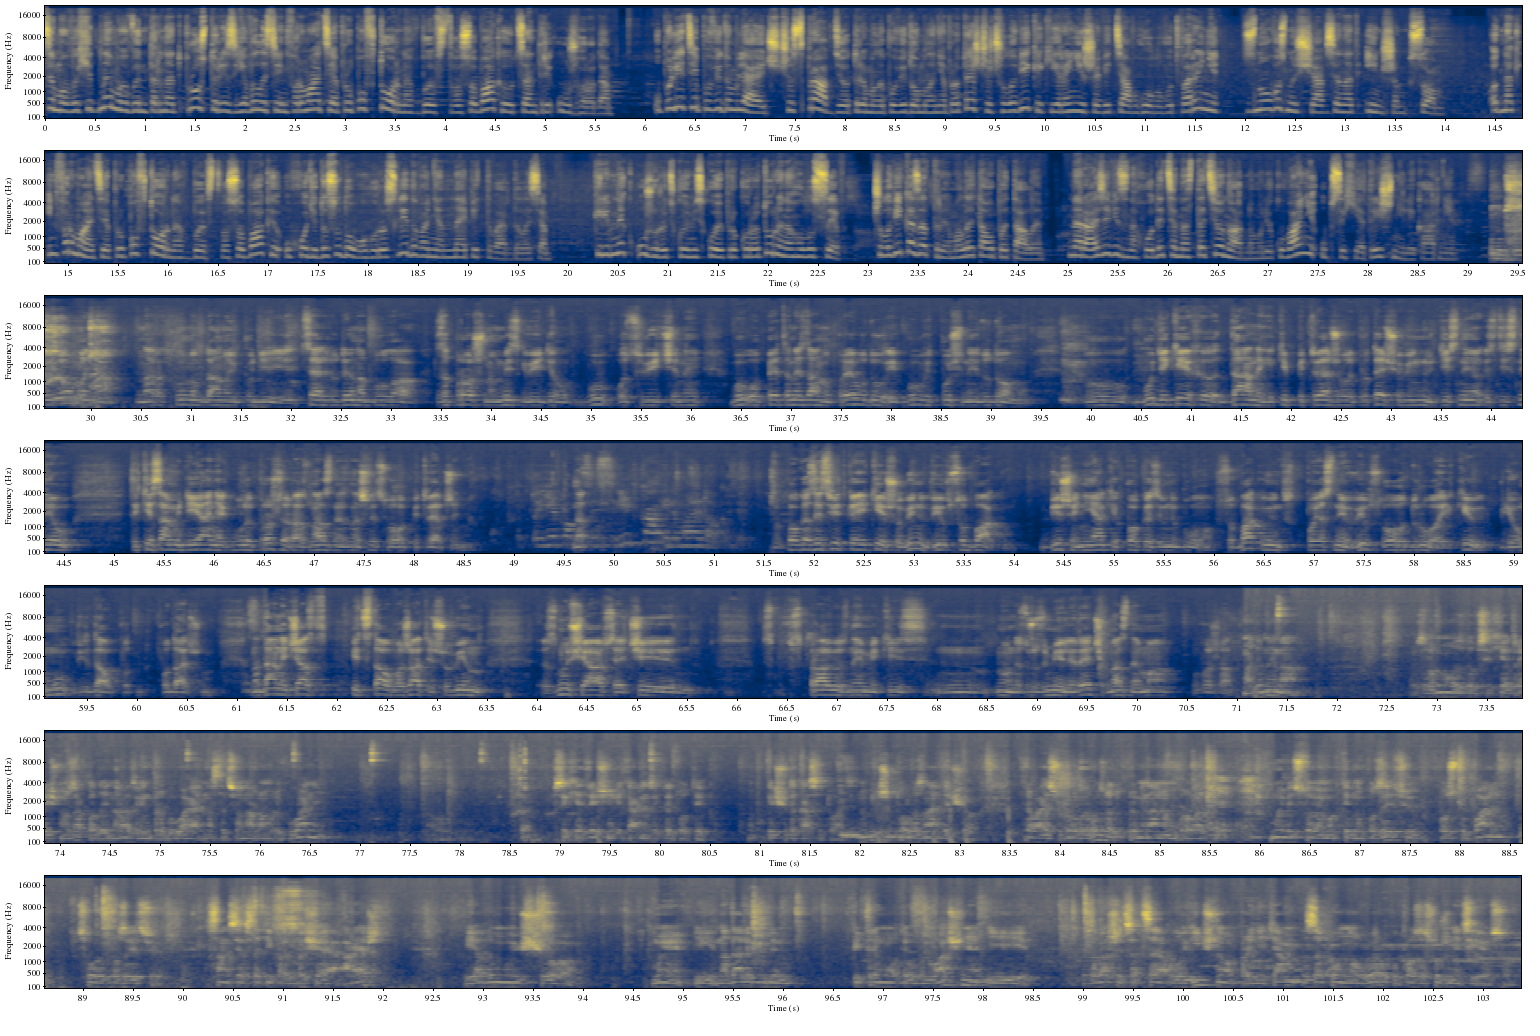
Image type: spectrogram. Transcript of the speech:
Цими вихідними в інтернет-просторі з'явилася інформація про повторне вбивство собаки у центрі Ужгорода. У поліції повідомляють, що справді отримали повідомлення про те, що чоловік, який раніше відтяв голову тварині, знову знущався над іншим псом. Однак інформація про повторне вбивство собаки у ході досудового розслідування не підтвердилася. Керівник Ужгородської міської прокуратури наголосив, чоловіка затримали та опитали. Наразі він знаходиться на стаціонарному лікуванні у психіатричній лікарні. Було повідомлення на рахунок даної події. Ця людина була запрошена в міськвідділ, був освічений, був опитаний з даного приводу і був відпущений додому. Будь-яких даних, які підтверджували про те, що він здійснив, здійснив такі самі діяння, як були в прошлий раз, у нас не знайшли свого підтвердження. Тобто є покази свідка і немає доказів. Ну, Покази свідка які, що він вів собаку. Більше ніяких показів не було. Собаку він пояснив, вів свого друга, який йому віддав по- подальшому. На даний час підстав вважати, що він знущався чи справив з ним якісь ну, незрозумілі речі, в нас нема вважати. Громадянина звернулися до психіатричного закладу і наразі він перебуває на стаціонарному лікуванні в психіатричній лікарні закритого типу. Поки що така ситуація. Ну, більше того, ви знаєте, що триває судовий розгляд у кримінальному провадженні. Ми відстоюємо активну позицію, поступальну свою позицію. Санкція статті передбачає арешт. І я думаю, що ми і надалі будемо підтримувати обвинувачення і завершиться це логічно прийняттям законного вироку про засудження цієї особи.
